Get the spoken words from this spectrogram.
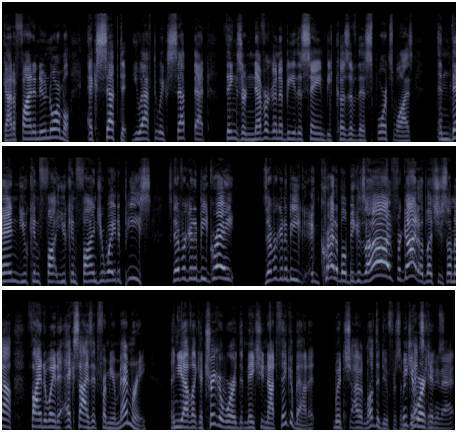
Got to find a new normal. Accept it. You have to accept that things are never going to be the same because of this sports wise. And then you can find you can find your way to peace. It's never going to be great. It's never going to be incredible because oh, I forgot. Unless you somehow find a way to excise it from your memory, and you have like a trigger word that makes you not think about it, which I would love to do for some. we can Jets work games. into that.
